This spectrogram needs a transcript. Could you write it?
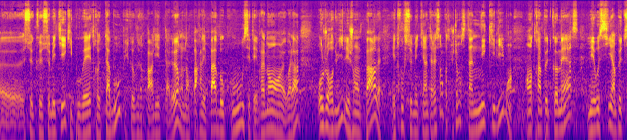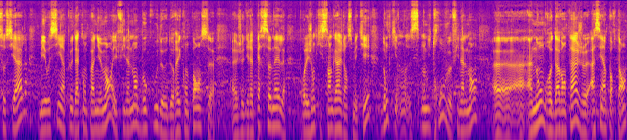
euh, ce, que, ce métier qui pouvait être tabou, puisque vous en parliez tout à l'heure, on n'en parlait pas beaucoup, c'était vraiment... Euh, voilà. Aujourd'hui, les gens en parlent et trouvent ce métier intéressant parce que justement, c'est un équilibre entre un peu de commerce, mais aussi un peu de social, mais aussi un peu d'accompagnement et finalement beaucoup de, récompenses, euh, je dirais, personnelles pour les gens qui s'engagent dans ce métier. Donc, on, y trouve finalement un, un nombre d'avantages assez importants.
